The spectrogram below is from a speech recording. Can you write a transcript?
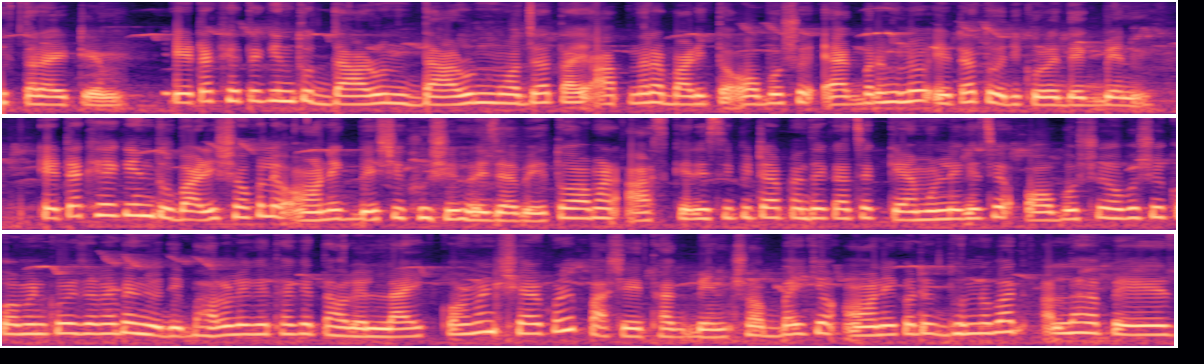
ইফতার আইটেম। এটা খেতে কিন্তু দারুণ দারুণ মজা, তাই আপনারা বাড়িতে অবশ্যই একবার হলেও এটা তৈরি করে দেখবেন। এটা খেয়ে কিন্তু বাড়ির সকলে অনেক বেশি খুশি হয়ে যাবে। তো আমার আজকের রেসিপিটা আপনাদের কাছে কেমন লেগেছে অবশ্যই অবশ্যই কমেন্ট করে জানাবেন। যদি ভালো লেগে থাকে তাহলে লাইক কমেন্ট শেয়ার করে পাশেই থাকবেন। সবাইকে অনেক অনেক ধন্যবাদ। আল্লাহ হাফেজ।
